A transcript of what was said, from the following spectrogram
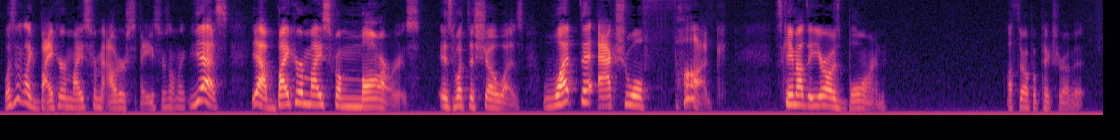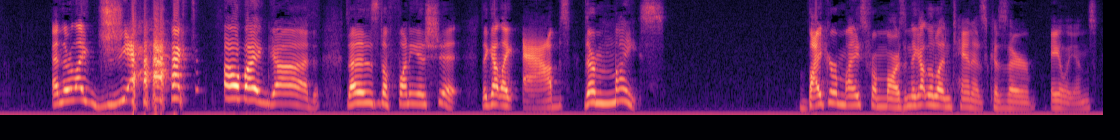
Wasn't it like biker mice from outer space or something? Yes! Yeah biker mice from mars is what the show was. What the actual fuck? This came out the year i was born. I'll throw up a picture of it. And they're like jacked! Oh my god! That is the funniest shit. They got like abs. They're mice. Biker mice from Mars, and they got little antennas because they're aliens.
